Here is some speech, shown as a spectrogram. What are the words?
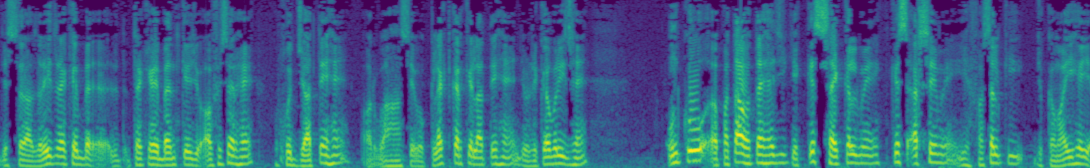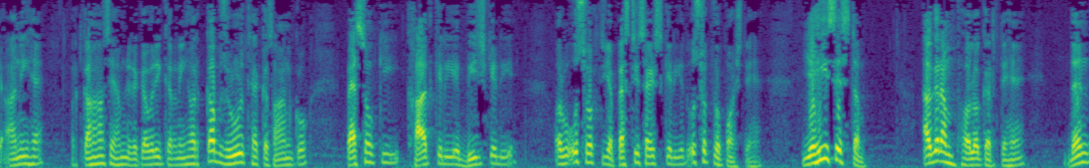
جس طرح زرعی ترقی بینک کے جو آفیسر ہیں، وہ خود جاتے ہیں اور وہاں سے وہ کلیکٹ کر کے لاتے ہیں، جو ریکوریز ہیں۔ ان کو پتا ہوتا ہے جی کہ کس سائیکل میں، کس عرصے میں یہ فصل کی جو کمائی ہے، یہ آنی ہے اور کہاں سے ہم نے ریکوری کرنی ہے اور کب ضرورت ہے کسان کو پیسوں کی، کھاد کے لیے، بیج کے لیے۔ اور وہ اس وقت یا پیسٹیسائڈس کے لیے تو اس وقت وہ پہنچتے ہیں۔ یہی سسٹم اگر ہم فالو کرتے ہیں دین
